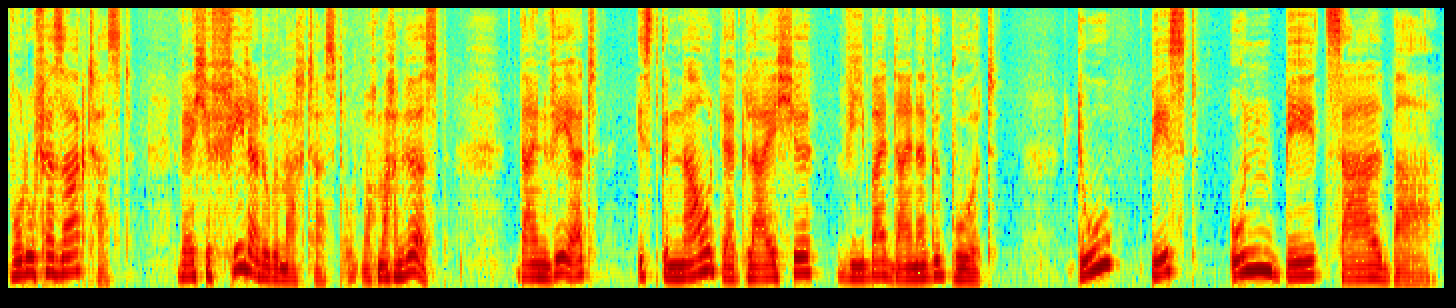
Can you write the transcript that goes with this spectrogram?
wo du versagt hast, welche Fehler du gemacht hast und noch machen wirst, dein Wert ist genau der gleiche wie bei deiner Geburt. Du bist unbezahlbar.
